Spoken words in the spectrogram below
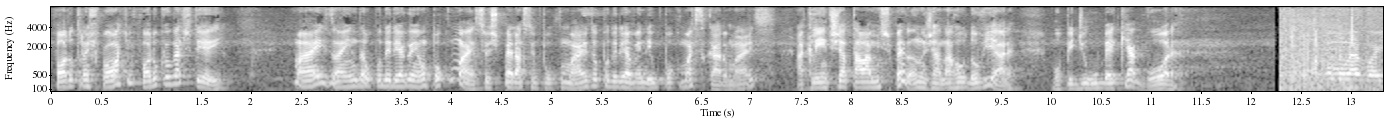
Fora o transporte, fora o que eu gastei aí. Mas ainda eu poderia ganhar um pouco mais. Se eu esperasse um pouco mais, eu poderia vender um pouco mais caro, mas a cliente já tá lá me esperando, já na rodoviária. Vou pedir o Uber aqui agora. Olha como levo aí.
